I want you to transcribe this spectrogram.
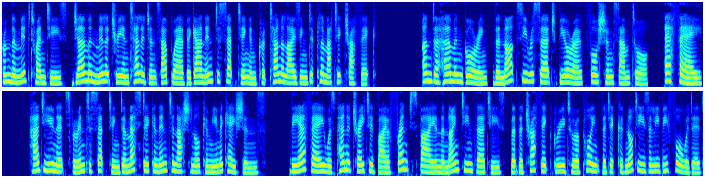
From the mid-20s, German military intelligence Abwehr began intercepting and cryptanalyzing diplomatic traffic. Under Hermann Göring, the Nazi Research Bureau FA had units for intercepting domestic and international communications. The FA was penetrated by a French spy in the 1930s, but the traffic grew to a point that it could not easily be forwarded.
